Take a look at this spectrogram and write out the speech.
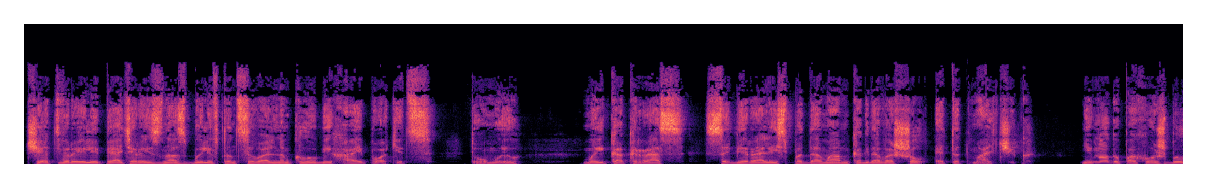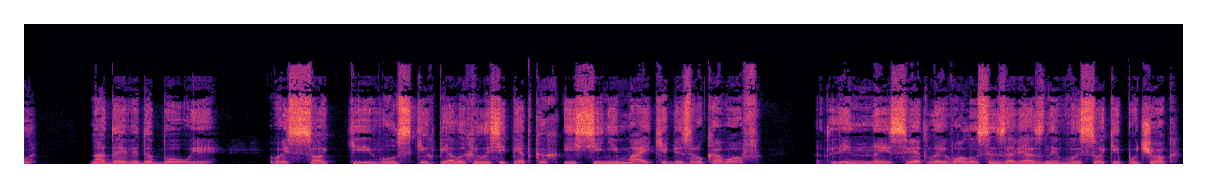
четверо или пятеро из нас были в танцевальном клубе «Хай Покетс». Думаю, мы как раз собирались по домам, когда вошел этот мальчик. Немного похож был на Дэвида Боуи. Высокий, в узких белых велосипедках и синей майке без рукавов. Длинные светлые волосы, завязанные в высокий пучок.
